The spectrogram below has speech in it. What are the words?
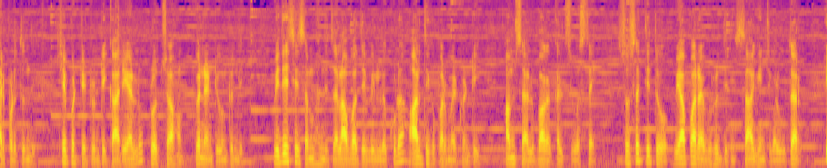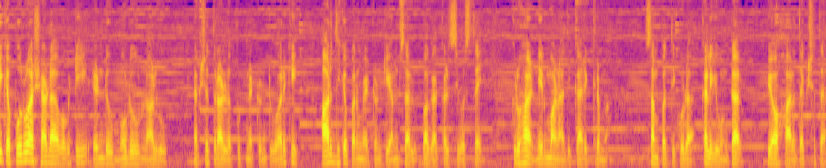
ఏర్పడుతుంది. చేపట్టేటువంటి కార్యాల్లో ప్రోత్సాహం వెన్నంటి ఉంటుంది. విదేశీ సంబంధిత లావాదేవీల్లో కూడా ఆర్థికపరమైనటువంటి అంశాలు బాగా కలిసి వస్తాయి. స్వశక్తితో వ్యాపార అభివృద్ధిని సాగించగలుగుతారు. ఇక పూర్వాషాఢ ఒకటి రెండు మూడు నాలుగు నక్షత్రాల్లో పుట్టినటువంటి వారికి ఆర్థికపరమైనటువంటి అంశాలు బాగా కలిసి వస్తాయి. గృహ నిర్మాణాది కార్యక్రమ సంపత్తి కూడా కలిగి ఉంటారు. వ్యవహార దక్షత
